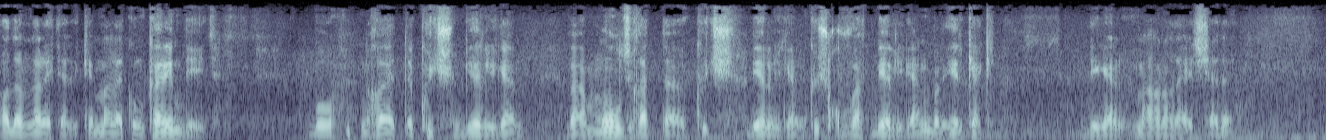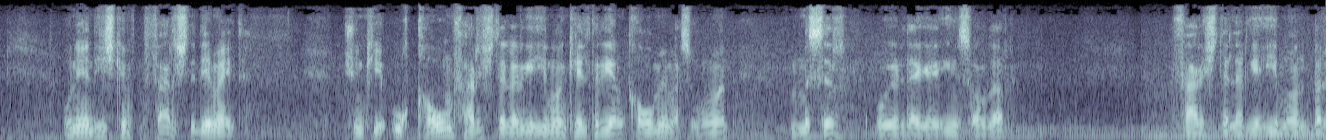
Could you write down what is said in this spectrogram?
odamlar aytadiki malakun karim deydi. Bu nihoyatda kuch berilgan va mo'l jihatda kuch berilgan kuch quvvat berilgan bir erkak degan ma'noda aytishadi. Uni endi hech kim farishta demaydi. Chunki u qavm farishtalarga iymon keltirgan qavm emas umuman misr bu yerdagi insonlar farishtalarga iymon bir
